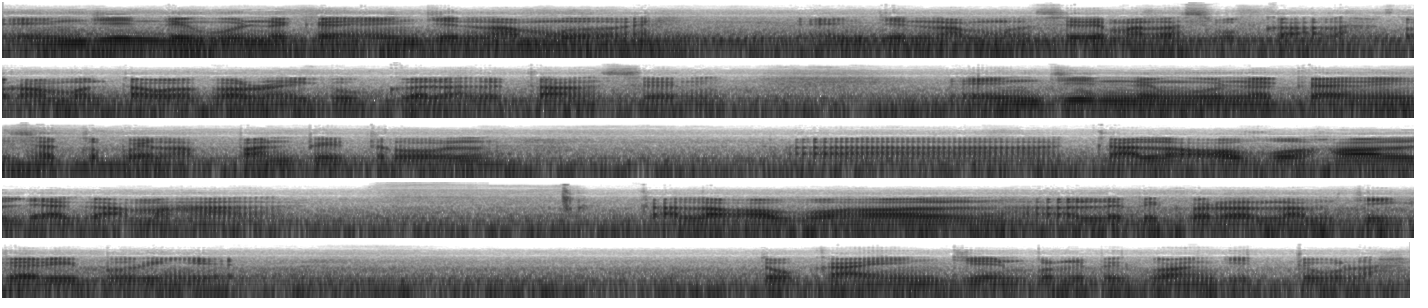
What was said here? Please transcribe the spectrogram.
Engine dia gunakan engine lama eh. Engine lama. Saya malas buka lah. Korang pun tahu kalau di google lah tentang answer ni. Engine dia gunakan engine 1.8 petrol. Uh, kalau overhaul dia agak mahal kalau overhaul uh, lebih kurang dalam 3000 ringgit. Tukar engine pun lebih kurang gitulah.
